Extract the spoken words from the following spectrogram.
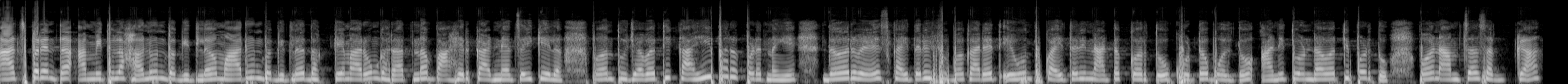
आजपर्यंत आम्ही तुला हाणून बघितलं मारून बघितलं धक्के मारून घरातनं बाहेर काढण्याचंही केलं. पण तुझ्यावरती काही फरक पडत नाही आहे दरवेळेस काहीतरी शुभकार्यात येऊन तू काहीतरी नाटक करतो खोटं बोलतो आणि तोंडावरती पडतो. पण आमचा सगळा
